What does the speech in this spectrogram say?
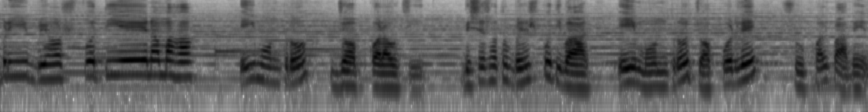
ব্রি বৃহস্পতিয়ে নমঃ এই মন্ত্র জপ করা উচিত। বিশেষত বৃহস্পতিবার এই মন্ত্র জপ করলে সুফল পাবেন।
